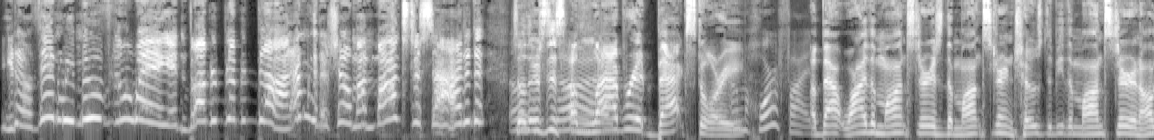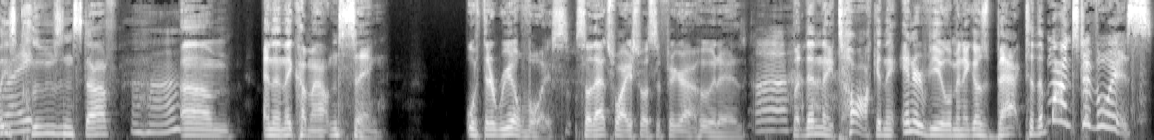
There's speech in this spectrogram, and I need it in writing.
you know, then we moved away, and blah blah blah blah blah. and I'm gonna show my monster side." So Oh, there's this God. elaborate backstory I'm horrified. about why the monster is the monster and chose to be the monster, and all these Right. clues and stuff. Uh huh. Um, and then they come out and sing with their real voice. So that's why you're supposed to figure out who it is. Uh, But then they talk and they interview him, and it goes back to the monster voice.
